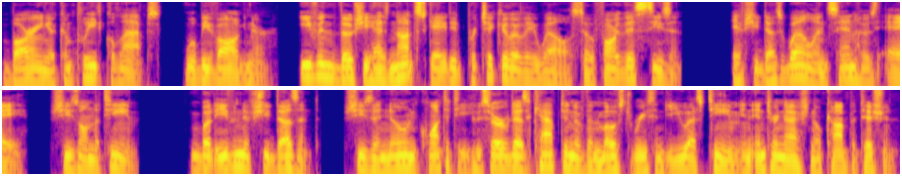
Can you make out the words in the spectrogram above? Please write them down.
barring a complete collapse, will be Wagner, even though she has not skated particularly well so far this season. If she does well in San Jose, she's on the team. But even if she doesn't, She's a known quantity who served as captain of the most recent U.S. team in international competition,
